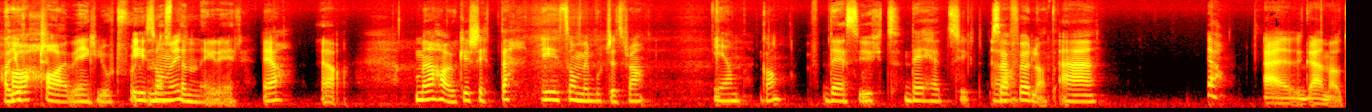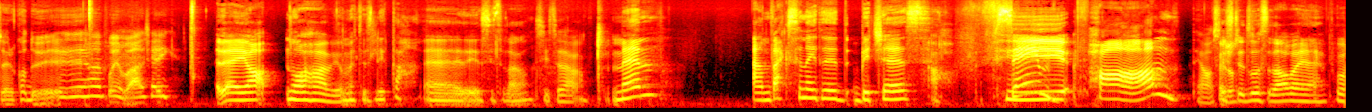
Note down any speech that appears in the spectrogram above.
har Hva gjort. har vi egentlig gjort for I noen sommer? spennende greier? Ja. Ja. Men jeg har jo ikke sett det i sommer, bortsett fra én gang. Det er sykt. Det er helt sykt. Så Ja. jeg føler at jeg Ja. Jeg gleder meg til å høre hva du har funnet på, kjerring. Eh, Ja, nå har vi jo møttes litt, da. eh, De siste dagene. Siste dagen. Men I'm vaccinated, bitches. Ah, Fy same! faen! Det var så Første dose da bare på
